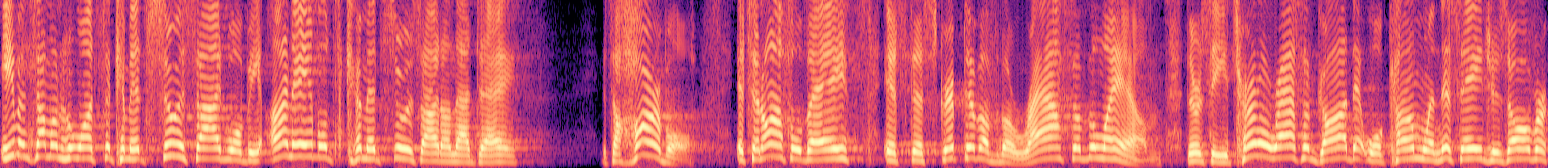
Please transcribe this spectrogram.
Even someone who wants to commit suicide will be unable to commit suicide on that day. It's a horrible it's an awful day. It's descriptive of the wrath of the Lamb. There's the eternal wrath of God that will come when this age is over,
